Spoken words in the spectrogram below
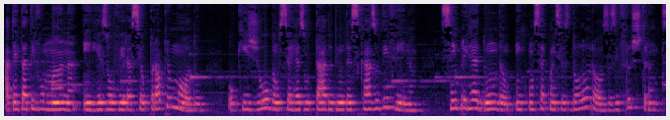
A tentativa humana em resolver a seu próprio modo o que julgam ser resultado de um descaso divino sempre redundam em consequências dolorosas e frustrantes.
